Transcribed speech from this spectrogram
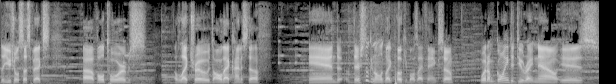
the usual suspects, uh, Voltorbs, Electrodes, all that kind of stuff, and they're still gonna look like Pokeballs, I think. So, what I'm going to do right now is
